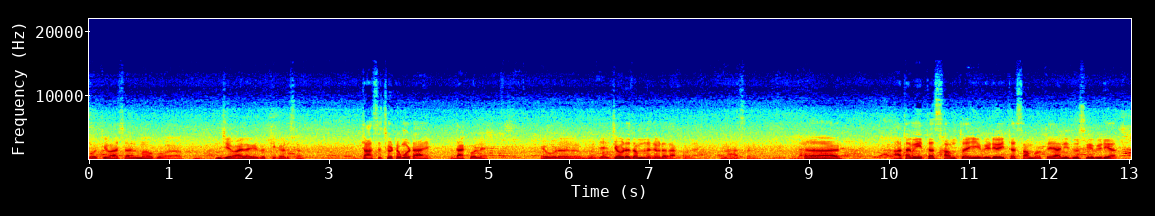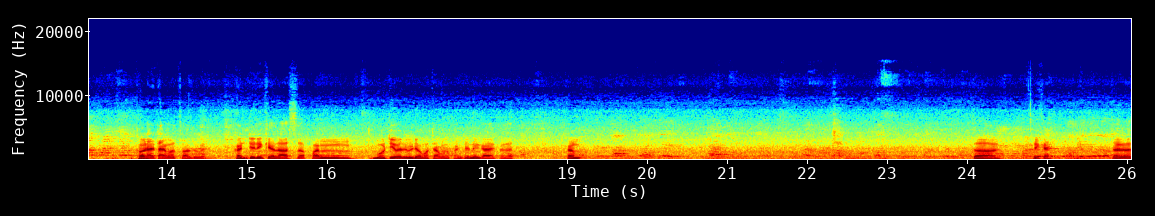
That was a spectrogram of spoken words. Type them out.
पोथी वाचन मग जेवायला गेलो तिकडचं. तर असं छोटं मोठं आहे. दाखवलं आहे एवढं म्हणजे जेवढं जमलं तेवढं दाखवलं आहे ना असं. तर आता मी इथंच थांबतो ही व्हिडिओ इथंच थांबवतो आहे आणि दुसरी व्हिडिओ थोड्या टायमात चालू आहे. कंटिन्यू केला असतं पण मोटिवेल व्हिडिओ मग त्यामुळे कंटिन्यू काय करत कारण तर ठीक आहे. तर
